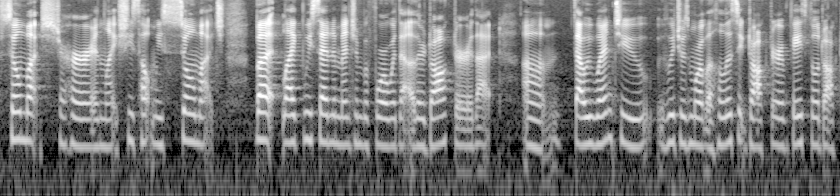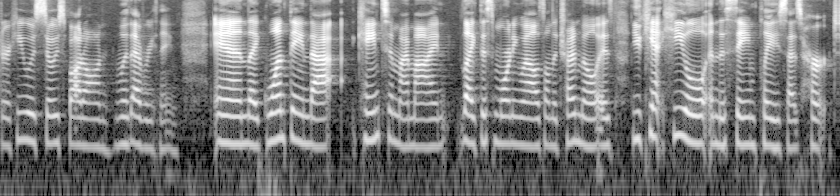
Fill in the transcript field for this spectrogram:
so much to her, and like she's helped me so much. But like we said and mentioned before with that other doctor that um, that we went to, which was more of a holistic doctor and faith-filled doctor, he was so spot on with everything. And like one thing that came to my mind like this morning while I was on the treadmill is you can't heal in the same place as hurt.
